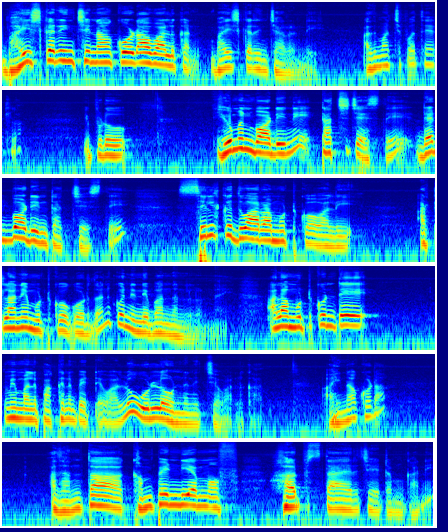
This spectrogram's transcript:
బహిష్కరించినా కూడా వాళ్ళు కన్ బహిష్కరించారండి. అది మర్చిపోతే ఎట్లా? ఇప్పుడు హ్యూమన్ బాడీని టచ్ చేస్తే డెడ్ బాడీని టచ్ చేస్తే సిల్క్ ద్వారా ముట్టుకోవాలి. అట్లానే ముట్టుకోకూడదు అని కొన్ని నిబంధనలు ఉన్నాయి. అలా ముట్టుకుంటే మిమ్మల్ని పక్కన పెట్టేవాళ్ళు ఊళ్ళో ఉండనిచ్చేవాళ్ళు కాదు. అయినా కూడా అదంతా కంపెండియం ఆఫ్ హర్బ్స్ తయారు చేయటం కానీ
